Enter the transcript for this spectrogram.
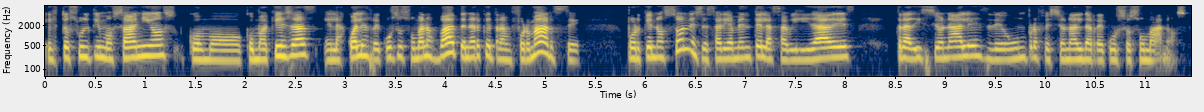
estos últimos años como, como aquellas en las cuales recursos humanos va a tener que transformarse, porque no son necesariamente las habilidades tradicionales de un profesional de recursos humanos.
